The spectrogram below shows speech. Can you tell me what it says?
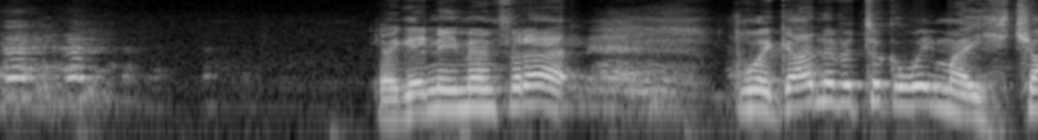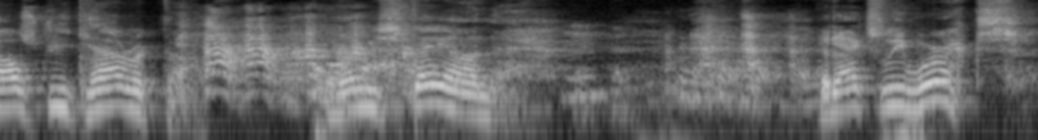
Can I get an amen for that? Boy, God never took away my Charles Street character. Let me stay on that. It actually works.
